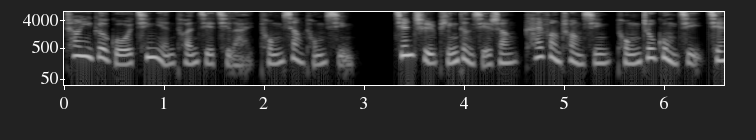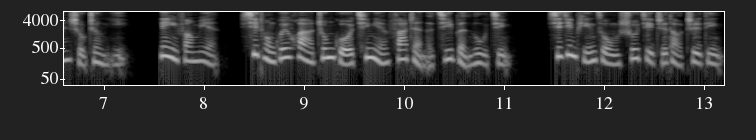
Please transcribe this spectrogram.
倡议各国青年团结起来，同向同行，坚持平等协商、开放创新、同舟共济、坚守正义。另一方面，系统规划中国青年发展的基本路径。习近平总书记指导制定《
